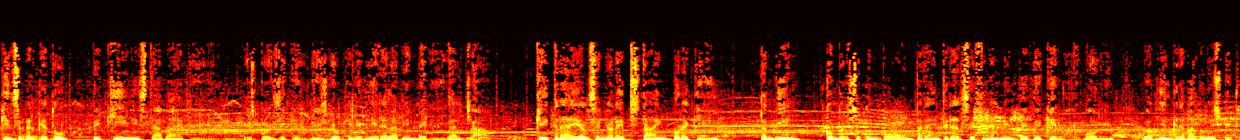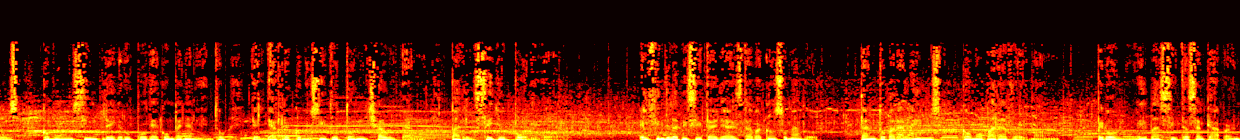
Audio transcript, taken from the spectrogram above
quien se percató de quién estaba allí, después de que el disc le diera la bienvenida al club. ¿Qué trae el señor Epstein por aquí? También conversó con Paul para enterarse finalmente de que My Bonnie lo habían grabado los Beatles como un simple grupo de acompañamiento del ya reconocido Tony Sheridan para el sello Polydor. El fin de la visita ya estaba consumado, tanto para Nems como para Raymond, pero nuevas citas al Cavern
